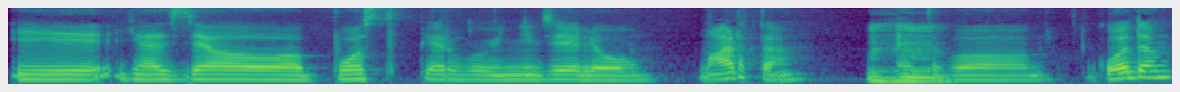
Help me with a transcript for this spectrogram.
и я сделала пост в первую неделю марта Мгм. этого года.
